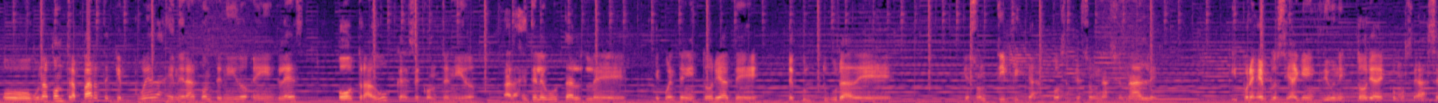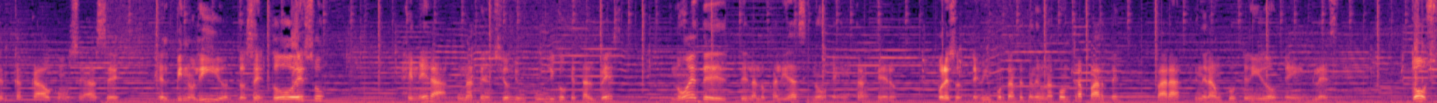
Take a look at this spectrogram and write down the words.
o una contraparte que pueda generar contenido en inglés o traduzca ese contenido. A la gente le gusta le, que cuenten historias de, de cultura, de que son típicas, cosas que son nacionales. Y por ejemplo, si alguien escribe una historia de cómo se hace el cacao, cómo se hace el pinolillo, entonces todo eso genera una atención de un público que tal vez no es de, la localidad, sino es extranjero. Por eso es importante tener una contraparte para generar un contenido en inglés. Dos,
